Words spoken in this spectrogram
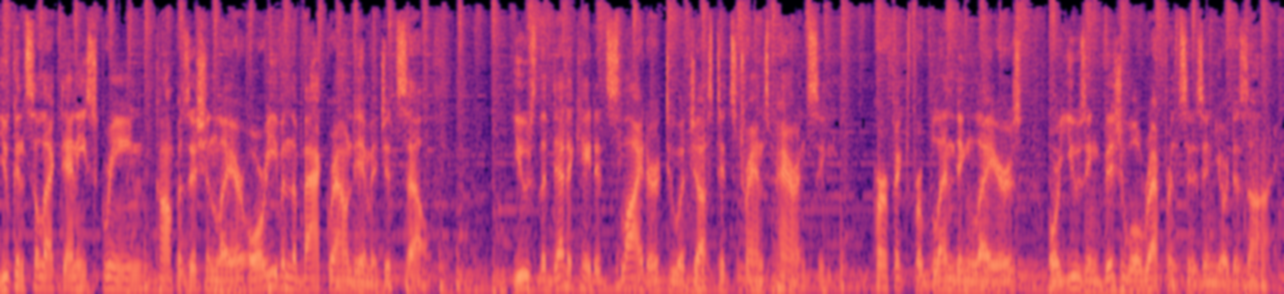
You can select any screen, composition layer, or even the background image itself. Use the dedicated slider to adjust its transparency, perfect for blending layers or using visual references in your design.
